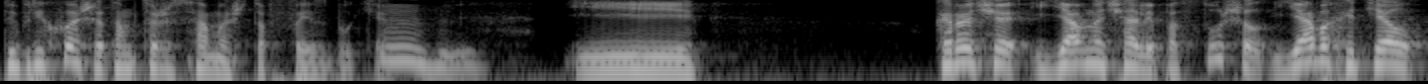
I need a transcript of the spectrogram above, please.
ты приходишь, а там то же самое, что в Фейсбуке. Угу. И Короче, я вначале послушал, я бы хотел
